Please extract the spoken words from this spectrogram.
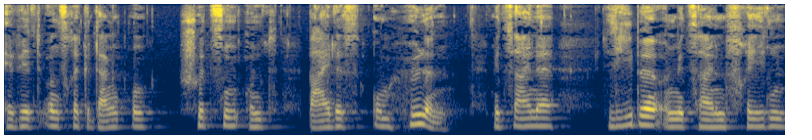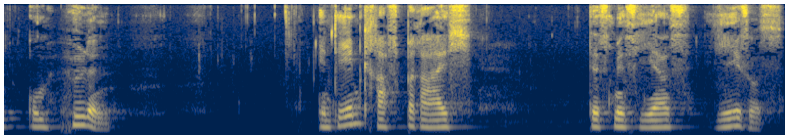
Er wird unsere Gedanken schützen und beides umhüllen. Mit seiner Liebe und mit seinem Frieden umhüllen. In dem Kraftbereich des Messias Jesus.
